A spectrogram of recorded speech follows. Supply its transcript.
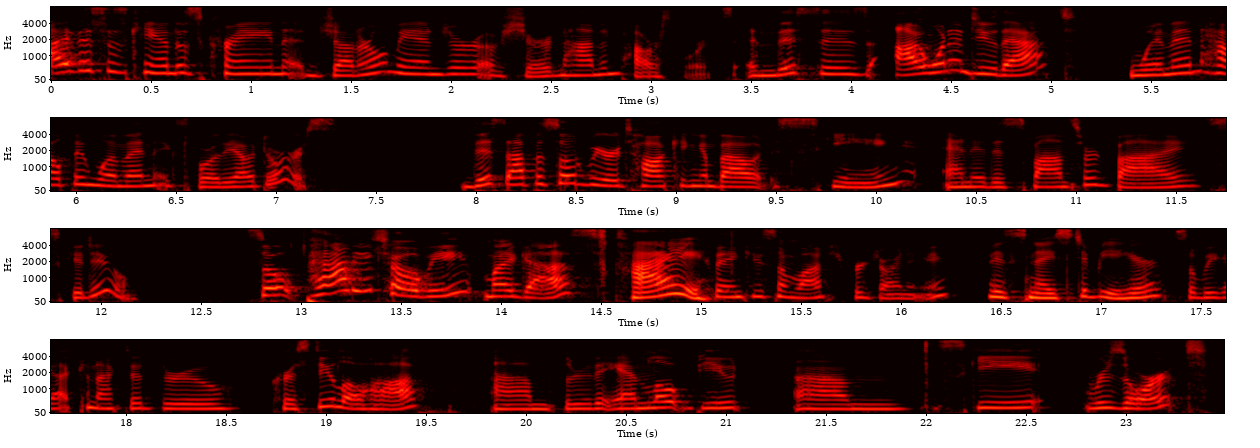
Hi, this is Candace Crane, General Manager of Sheridan Honda and Power Sports. And this is I Want to Do That Women Helping Women Explore the Outdoors. This episode, we are talking about skiing, and it is sponsored by Ski-Doo. So, Patty Tobi, my guest. Hi. Thank you so much for joining me. It's nice to be here. So, we got connected through Christy Lohoff um, through the Antelope Butte um, Ski Resort.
